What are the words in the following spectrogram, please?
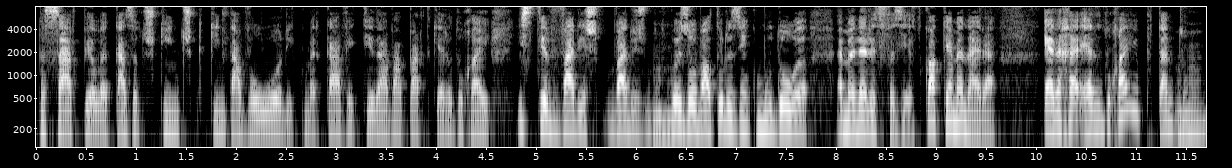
passar pela Casa dos Quintos, que quintava o ouro e que marcava e que tirava a parte que era do rei. Isso teve várias. várias uhum. Depois houve alturas em que mudou a, a, maneira de fazer. De qualquer maneira, era, era do rei, e, portanto. Uhum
